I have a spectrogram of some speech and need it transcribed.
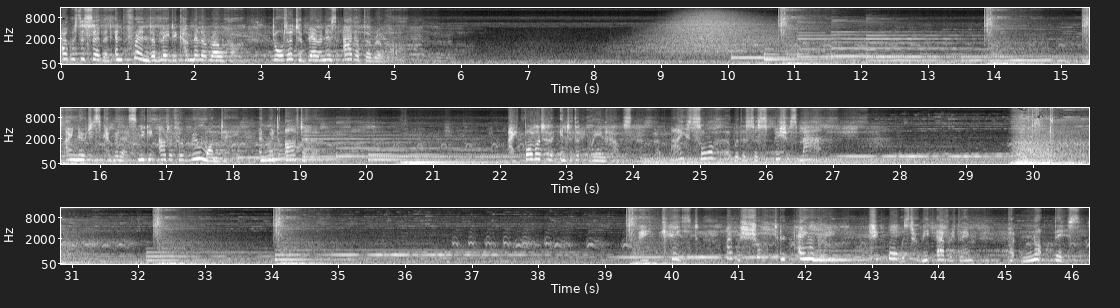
I was the servant and friend of Lady Camilla Roja, daughter to Baroness Agatha Roja. I noticed Camilla sneaking out of her room one day and went after her. I followed her into the greenhouse, where I saw her with a suspicious man. Not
